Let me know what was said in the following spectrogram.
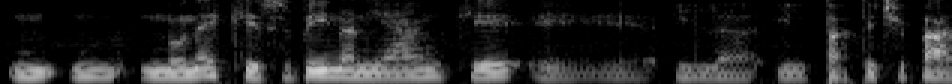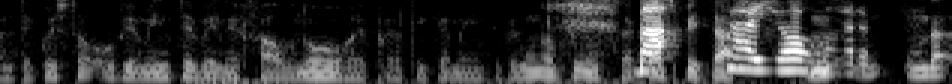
non è che svena neanche eh, il, il, partecipante, questo ovviamente ve ne fa onore praticamente, perché uno pensa, Ma caspita, sai, un, una,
